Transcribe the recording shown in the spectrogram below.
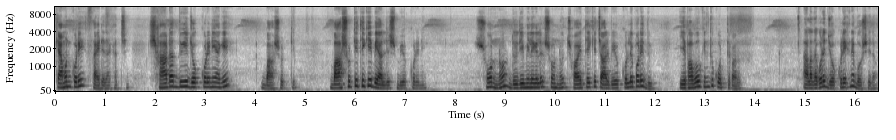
কেমন করে? সাইডে দেখাচ্ছি। ষাট আর দুইয়ে যোগ করে নিই আগে, বাষট্টি। বাষট্টি থেকে বিয়াল্লিশ বিয়োগ করে নিই। শূন্য, দুই দিয়ে মিলে গেলে শূন্য, ছয় থেকে চার বিয়োগ করলে পরে দুই। এভাবেও কিন্তু করতে পারো। আলাদা করে যোগ করে এখানে বসিয়ে দাও।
